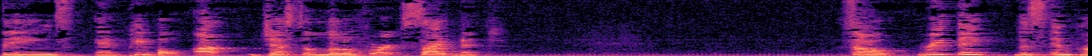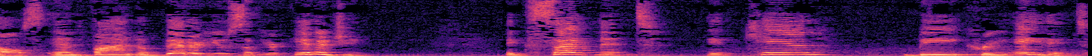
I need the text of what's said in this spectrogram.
things and people up just a little for excitement. So rethink this impulse and find a better use of your energy. Excitement it can be created.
